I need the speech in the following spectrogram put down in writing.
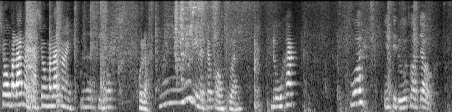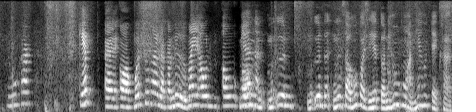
โชว์มาละหน่อยค่ะโชว์มาละหน่อยเมื่อกินได้พูดล่ะอู้นี่แหละเจ้าของสวน ดูคักโอ้ยยังสิดูทอเจ้า ดูคักเก็บ ไออออกเบิดซุหน่อยแล้วก็ลือไม่เอาเอาแม่นนั่นมื้ออื่นมื้ออื่นมื้อเช้าเฮาข่อยสิเฮ็ดตอนนี้เฮาฮ้อนแฮงเฮาใจขาด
